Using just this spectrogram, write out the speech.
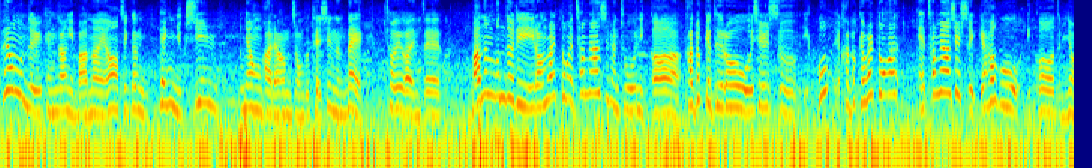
회원분들이 굉장히 많아요. 지금 160명 가량 정도 되시는데 저희가 이제 많은 분들이 이런 활동에 참여하시면 좋으니까 가볍게 들어오실 수 있고 가볍게 활동에 참여하실 수 있게 하고 있거든요.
